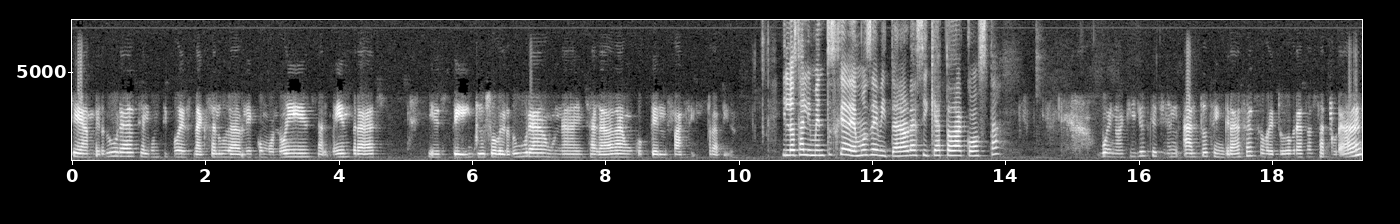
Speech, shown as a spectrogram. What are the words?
sean verduras, algún tipo de snack saludable como nuez, almendras, este, incluso verdura, una ensalada, un cóctel fácil, rápido. ¿Y los alimentos que debemos de evitar ahora sí que a toda costa? Bueno, aquellos que sean altos en grasas, sobre todo grasas saturadas,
